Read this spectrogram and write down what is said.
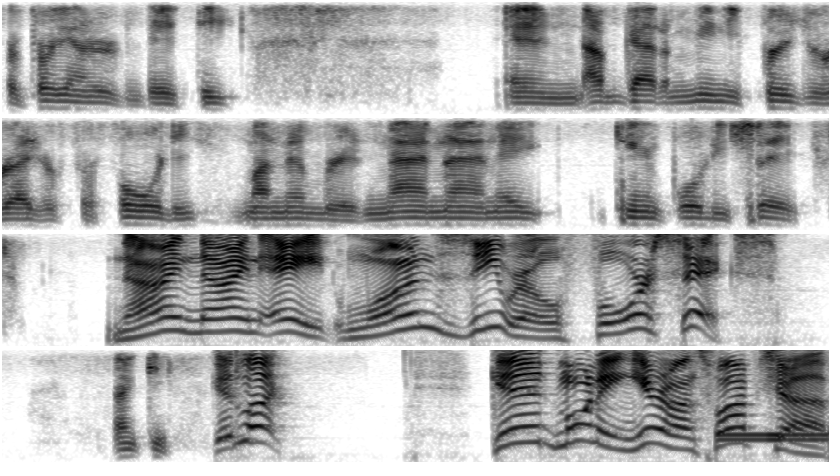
for 350. And I've got a mini refrigerator for 40. My number is 998 1046. 998 1046. Thank you. Good luck. Good morning. You're on Swap Shop.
